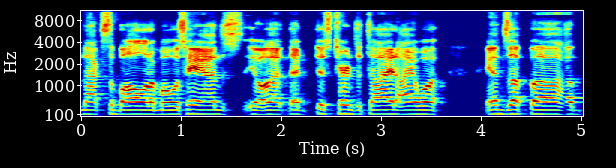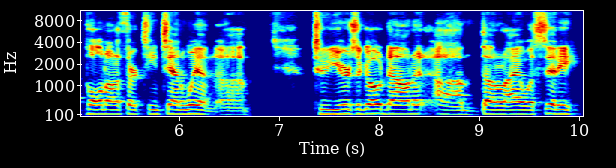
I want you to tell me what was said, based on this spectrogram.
knocks the ball out of Mo's hands. You know that that just turns the tide. Iowa ends up uh, pulling on a 13-10 win. Um, two years ago down at um, down in Iowa City,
